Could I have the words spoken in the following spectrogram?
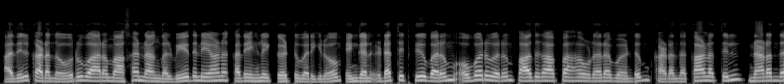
அதில் கடந்த ஒரு வாரமாக நாங்கள் வேதனையான கதைகளை கேட்டு வருகிறோம். எங்கள் இடத்திற்கு வரும் ஒவ்வொருவரும் பாதுகாப்பாக உணர வேண்டும். கடந்த காலத்தில் நடந்த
